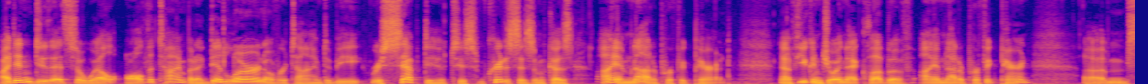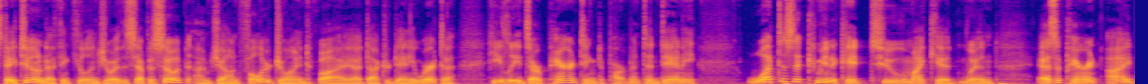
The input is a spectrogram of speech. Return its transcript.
I didn't do that so well all the time, but I did learn over time to be receptive to some criticism because I am not a perfect parent. Now, if you can join that club of I am not a perfect parent, um, stay tuned. I think you'll enjoy this episode. I'm John Fuller, joined by uh, Dr. Danny Huerta. He leads our parenting department. And Danny, what does it communicate to my kid when, as a parent, I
